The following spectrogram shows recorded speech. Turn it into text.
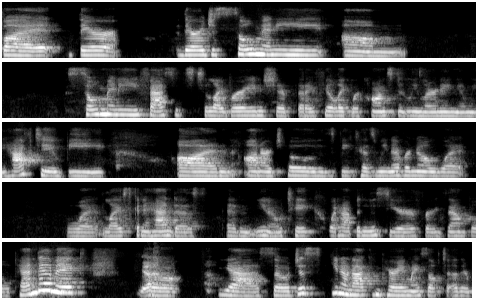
But there there are just so many um so many facets to librarianship that I feel like we're constantly learning and we have to be on on our toes because we never know what what life's going to hand us. And you know take what happened this year for example pandemic. Yeah. So yeah so just you know not comparing myself to other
